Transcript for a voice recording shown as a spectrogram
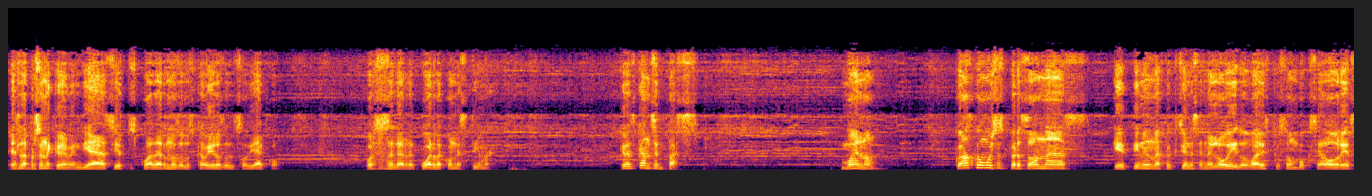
es la persona que me vendía ciertos cuadernos de los caballeros del zodiaco. Por eso se le recuerda con estima. Que descanse en paz. Bueno, conozco muchas personas que tienen afecciones en el oído, varios que son boxeadores.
